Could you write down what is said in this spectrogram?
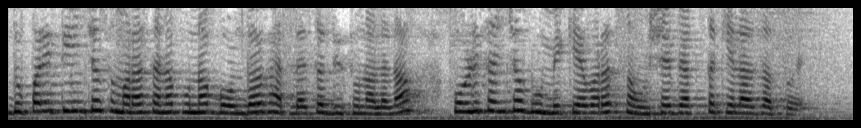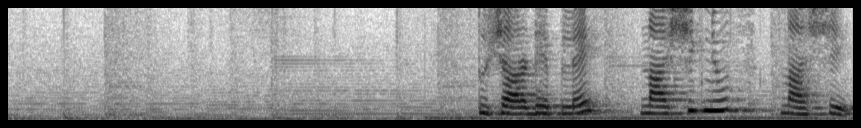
दुपारी तीनच्या सुमारासानं पुन्हा गोंधळ घातल्याचं दिसून आल्यानं पोलिसांच्या भूमिकेवरच संशय व्यक्त केला जातोय. तुषार ढेपले नाशिक न्यूज नाशिक.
